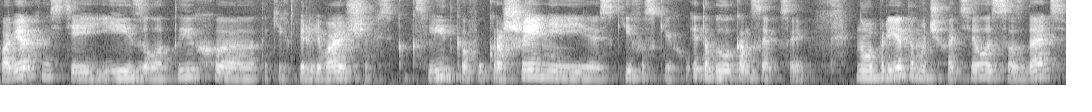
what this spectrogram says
поверхностей и золотых, таких переливающихся, как слитков, украшений скифовских. Это было концепцией но при этом очень хотелось создать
